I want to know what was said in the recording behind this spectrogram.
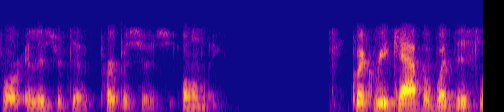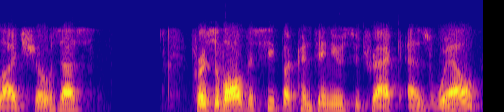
for illustrative purposes only. Quick recap of what this slide shows us. First of all, Vascepa continues to track as well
